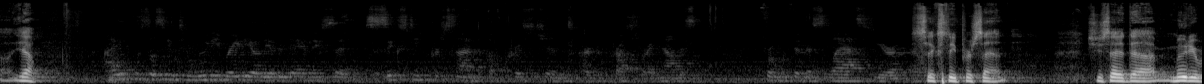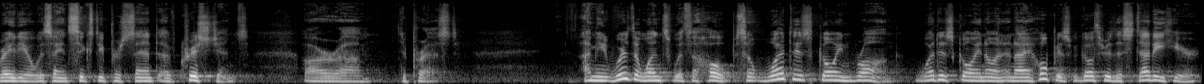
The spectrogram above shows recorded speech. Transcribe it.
uh, yeah. last year. 60%. She said uh, Moody Radio was saying 60% of Christians are um, depressed. I mean, we're the ones with the hope. So, what is going wrong? What is going on? And I hope as we go through the study here,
